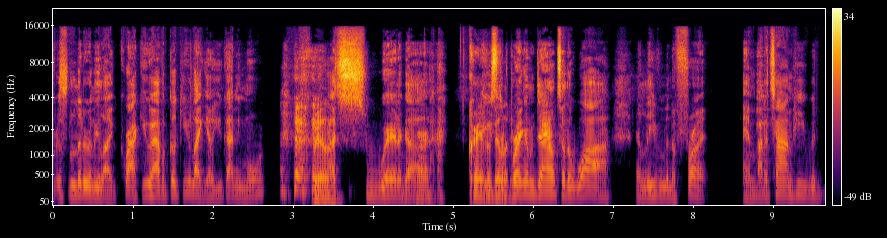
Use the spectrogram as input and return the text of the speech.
it's literally like crack. You have a cookie, you like, yo, you got any more? Really? I swear to God. I used to bring him down to the Y and leave him in the front. And by the time he would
